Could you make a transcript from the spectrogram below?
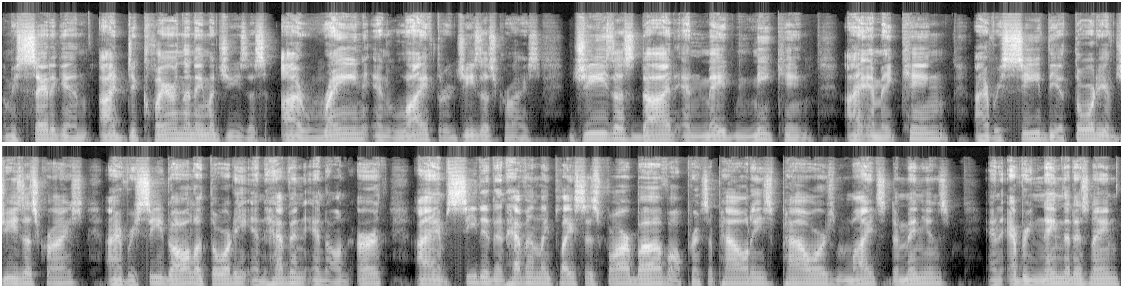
Let me say it again. I declare in the name of Jesus, I reign in life through Jesus Christ. Jesus died and made me king. I am a king. I have received the authority of Jesus Christ. I have received all authority in heaven and on earth. I am seated in heavenly places far above all principalities, powers, mights, dominions and every name that is named.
